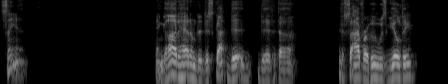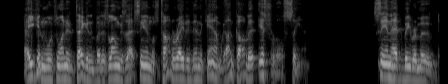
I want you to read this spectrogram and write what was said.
sin. And God had them to discuss, de, de, uh, decipher who was guilty. Achan was wanting to take it, but as long as that sin was tolerated in the camp, God called it Israel's sin. Sin had to be removed.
